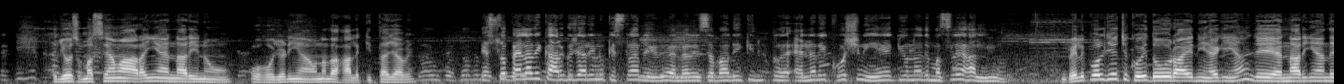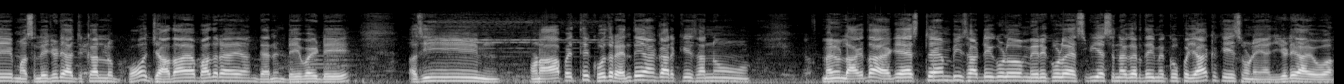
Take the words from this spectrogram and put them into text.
ਤੇ ਜੋ ਸਮੱਸਿਆਵਾਂ ਆ ਰਹੀਆਂ ਐਨਆਰਈ ਨੂੰ ਉਹ ਜਿਹੜੀਆਂ ਉਹਨਾਂ ਦਾ ਹੱਲ ਕੀਤਾ ਜਾਵੇ। ਇਸ ਤੋਂ ਪਹਿਲਾਂ ਦੀ ਕਾਰਗੁਜ਼ਾਰੀ ਨੂੰ ਕਿਸ ਤਰ੍ਹਾਂ ਦੇਖਦੇ ਹੋ ਐਨਆਰਆਈ ਸਭਾ ਦੀ? ਕਿ ਐਨਆਰਆਈ ਖੁਸ਼ ਨਹੀਂ ਹੈ ਕਿ ਉਹਨਾਂ ਦੇ ਮਸਲੇ ਹੱਲ ਨਹੀਂ ਬਿਲਕੁਲ ਜੀ ਇਹ ਚ ਕੋਈ ਦੋ ਰਾਏ ਨਹੀਂ ਹੈਗੀਆਂ। ਜੇ ਐਨਆਰਈਆਂ ਦੇ ਮਸਲੇ ਜਿਹੜੇ ਅੱਜ ਕੱਲ ਬਹੁਤ ਜ਼ਿਆਦਾ ਆ ਵੱਧ ਰਹੇ ਆ ਦਿਨ ਡੇ ਬਾਈ ਡੇ ਅਸੀਂ ਹੁਣ ਆਪ ਇੱਥੇ ਖੁਦ ਰਹਿੰਦੇ ਆ ਕਰਕੇ ਸਾਨੂੰ ਮੈਨੂੰ ਲੱਗਦਾ ਹੈ ਕਿ ਇਸ ਟਾਈਮ ਵੀ ਸਾਡੇ ਕੋਲ ਮੇਰੇ ਕੋਲ ਐਸਬੀਐਸ ਨਗਰ ਦੇ ਮੇਰੇ ਕੋਲ 50 ਕੁ ਕੇਸ ਹੋਣੇ ਆ ਜੀ ਜਿਹੜੇ ਆਇਓ ਆ।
